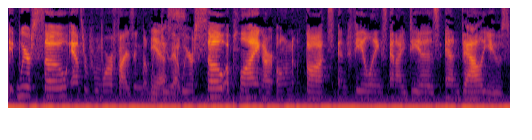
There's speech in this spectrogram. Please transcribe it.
It, we're so anthropomorphizing when we do that. We are so applying our own thoughts and feelings and ideas and values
